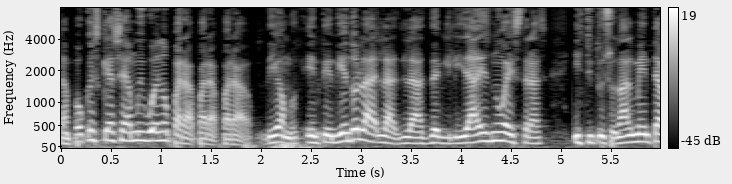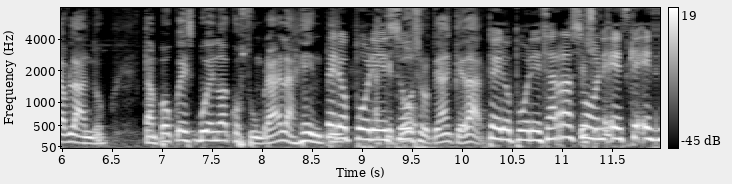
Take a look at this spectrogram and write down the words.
tampoco es que sea muy bueno para, para, para digamos, entendiendo las debilidades nuestras, institucionalmente hablando, tampoco es bueno acostumbrar a la gente pero por a eso, que todo se lo tengan que dar. Pero por esa razón es que es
